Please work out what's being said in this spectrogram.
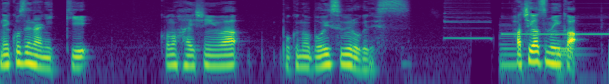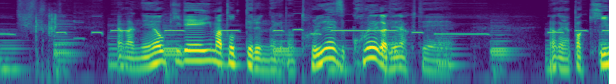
猫背な日記。この配信は僕のボイスブログです。8月6日。なんか寝起きで今撮ってるんだけどとりあえず声が出なくてなんかやっぱ昨日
